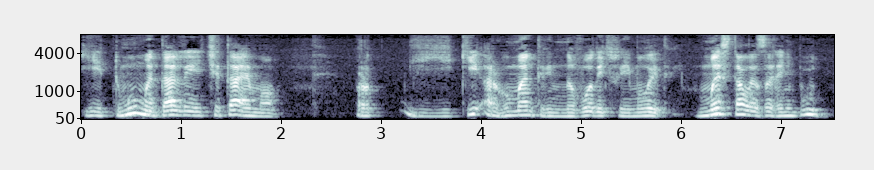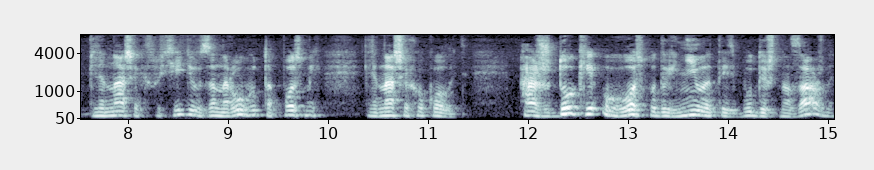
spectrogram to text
І тому ми далі читаємо про які аргументи він наводить в своїй молитві. Ми стали за ганьбу для наших сусідів, за наругу та посміх для наших околиць. Аж доки, о Господи, гніватись будеш назавжди,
